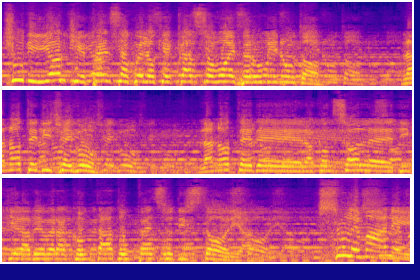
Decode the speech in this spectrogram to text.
Chiudi gli occhi e pensa a quello che cazzo vuoi per un minuto. La notte di JV. La notte della console di chi aveva raccontato un pezzo di storia. Sulle mani.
